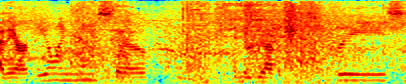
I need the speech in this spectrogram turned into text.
Yeah, they are healing me, so... And they do have a chance to freeze.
